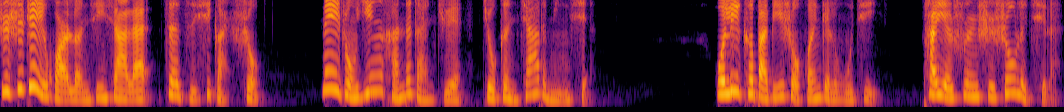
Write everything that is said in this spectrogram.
只是这会儿冷静下来，再仔细感受，那种阴寒的感觉就更加的明显。我立刻把匕首还给了无忌，他也顺势收了起来。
